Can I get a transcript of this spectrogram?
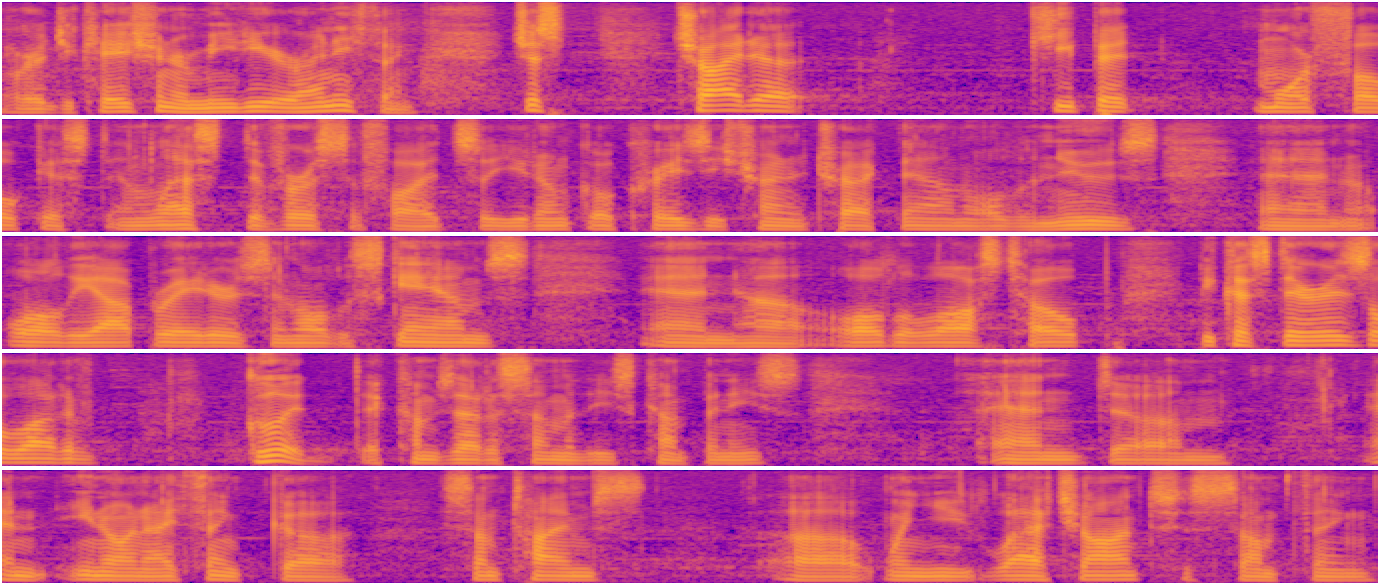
or education or media or anything. Just try to keep it more focused and less diversified so you don't go crazy trying to track down all the news and all the operators and all the scams and uh, all the lost hope because there is a lot of good that comes out of some of these companies. And um, and you know and I think uh, sometimes uh, when you latch on to something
